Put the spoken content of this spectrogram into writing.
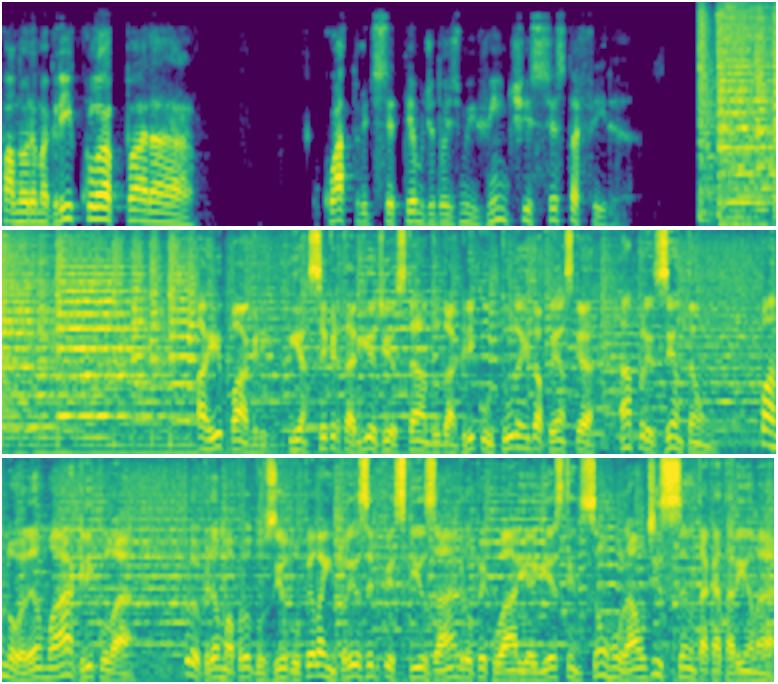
Panorama Agrícola para 4 de setembro de 2020, sexta-feira. A EPAGRE e a Secretaria de Estado da Agricultura e da Pesca apresentam Panorama Agrícola, programa produzido pela Empresa de Pesquisa Agropecuária e Extensão Rural de Santa Catarina.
